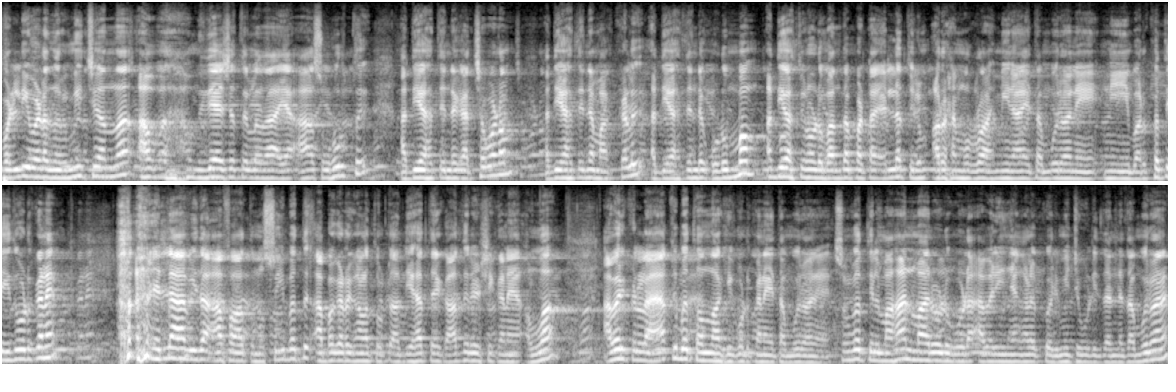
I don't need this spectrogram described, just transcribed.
പള്ളി ഇവിടെ നിർമ്മിച്ചു തന്ന വിദേശത്തുള്ളതായ ആ സുഹൃത്ത് അദ്ദേഹത്തിന്റെ കച്ചവടം അദ്ദേഹത്തിന്റെ മക്കൾ അദ്ദേഹത്തിന്റെ കുടുംബം അദ്ദേഹത്തിനോട് ബന്ധപ്പെട്ട എല്ലാത്തിലും അർഹമുറാഹ്മീനായ തമ്പുരാനെ നീ ബർക്കത്ത് ചെയ്തു കൊടുക്കണേ. എല്ലാവിധ ആഫാത്ത് മുസീബത്ത് അപകടങ്ങളെ തൊട്ട് അദ്ദേഹത്തെ കാത്തുരക്ഷിക്കണേ അല്ല അവർക്കുള്ള ആക്കിബത്ത് നന്നാക്കി കൊടുക്കണേ തമ്പുരാനെ. സുഖത്തിൽ മഹാന്മാരോടുകൂടെ അവരെയും ഞങ്ങൾക്ക് ഒരുമിച്ച് കൂടി തന്നെ തമ്പുരാനെ.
